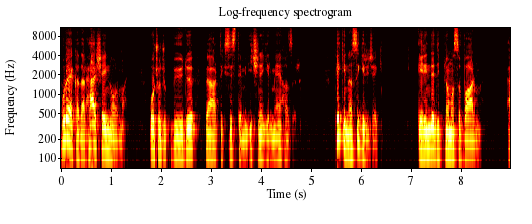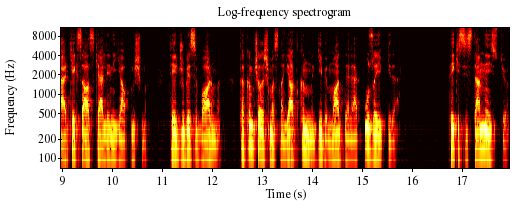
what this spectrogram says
Buraya kadar her şey normal. O çocuk büyüdü ve artık sistemin içine girmeye hazır. Peki nasıl girecek? Elinde diploması var mı? Erkekse askerliğini yapmış mı? Tecrübesi var mı? Takım çalışmasına yatkın mı gibi maddeler uzayıp gider. Peki sistem ne istiyor?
